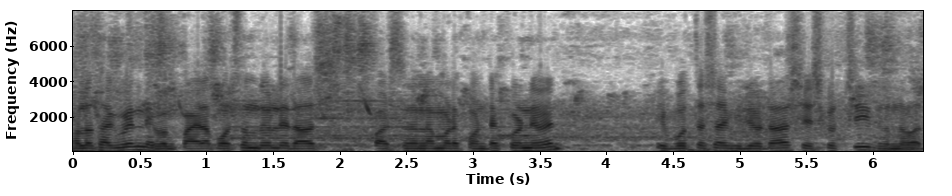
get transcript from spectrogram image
ভালো থাকবেন এবং পায়রা পছন্দ হলে দাস পার্সোনাল নাম্বারে কন্ট্যাক্ট করে নেবেন। এই প্রত্যাশায় ভিডিওটা শেষ করছি। ধন্যবাদ।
